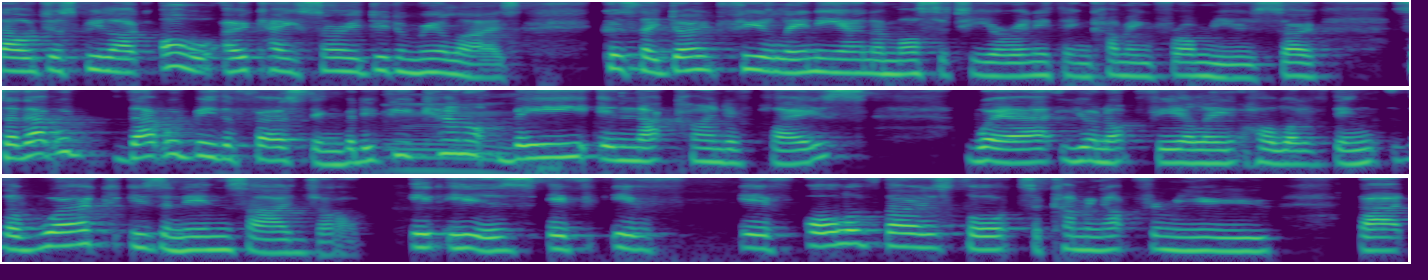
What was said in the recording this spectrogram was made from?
they'll just be like oh okay sorry didn't realize because they don't feel any animosity or anything coming from you. So so that would that would be the first thing. But if you mm. cannot be in that kind of place where you're not feeling a whole lot of things the work is an inside job. It is. If if if all of those thoughts are coming up from you that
